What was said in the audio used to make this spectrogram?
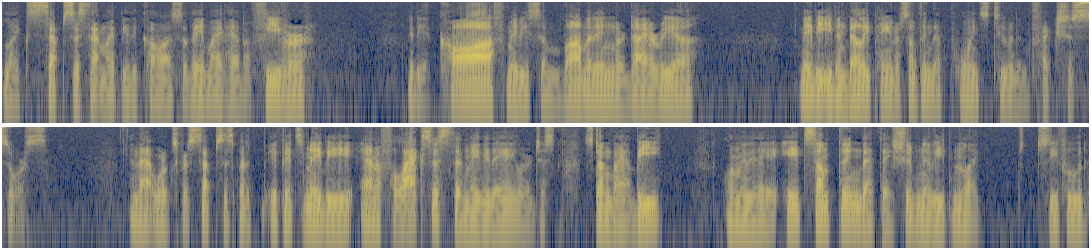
like sepsis that might be the cause, so they might have a fever, maybe a cough, maybe some vomiting or diarrhea, maybe even belly pain or something that points to an infectious source. And that works for sepsis, but if it's maybe anaphylaxis, then maybe they were just stung by a bee or maybe they ate something that they shouldn't have eaten, like seafood,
